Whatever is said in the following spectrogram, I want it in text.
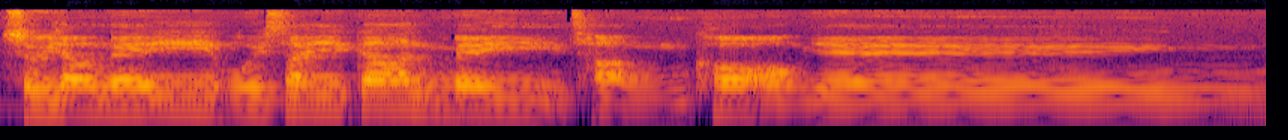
谁有你回世间未曾确认？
